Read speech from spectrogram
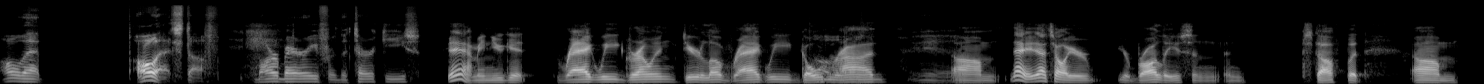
all that all that stuff. Barberry for the turkeys. Yeah, I mean, you get ragweed growing. Deer love ragweed, goldenrod. Yeah. Um, no, that's all your your broadleaves and and stuff. But um,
